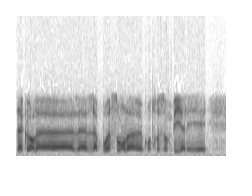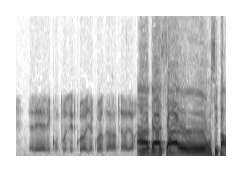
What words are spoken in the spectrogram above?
D'accord, la, la, la boisson là, contre zombie, elle est, elle est, elle est composée de quoi? Il y a quoi à l'intérieur? Ah bah ça, euh, on sait pas.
